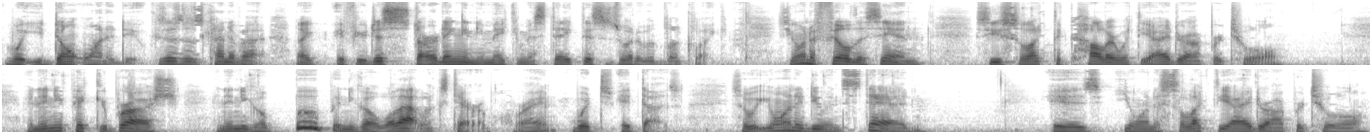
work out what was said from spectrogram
what you don't want to do because this is kind of a like if you're just starting and you make a mistake this is what it would look like so you want to fill this in so you select the color with the eyedropper tool and then you pick your brush and then you go boop and you go, well, that looks terrible, right? Which it does. So what you want to do instead is you want to select the eyedropper tool,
